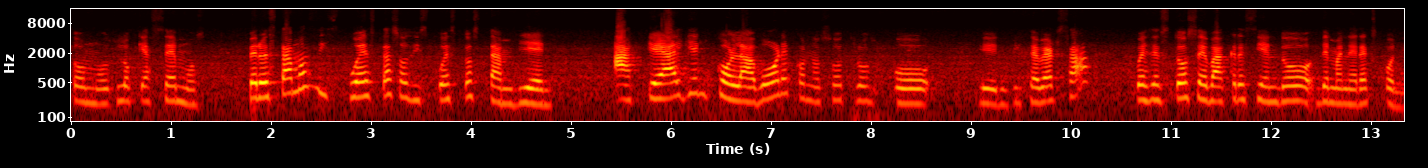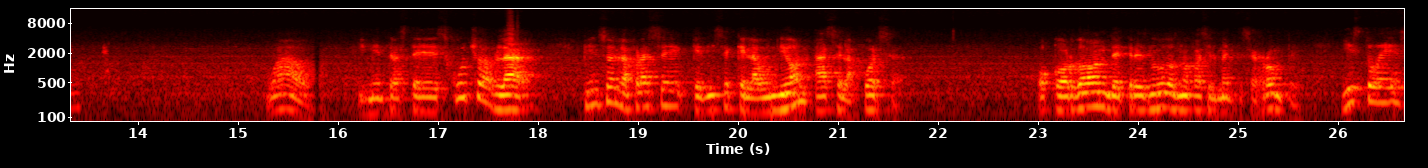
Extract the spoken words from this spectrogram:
somos, lo que hacemos, pero estamos dispuestas o dispuestos también a que alguien colabore con nosotros o eh, viceversa, pues esto se va creciendo de manera exponencial. Wow. Y mientras te escucho hablar, pienso en la frase que dice que la unión hace la fuerza. O cordón de tres nudos no fácilmente se rompe. Y esto es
